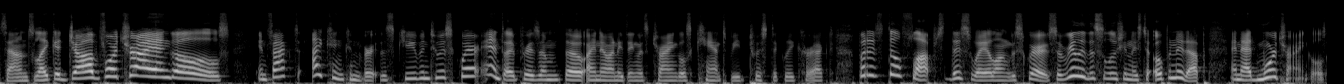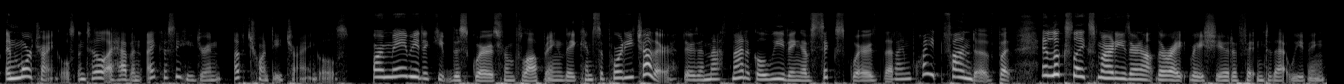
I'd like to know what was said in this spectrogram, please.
Sounds like a job for triangles! In fact, I can convert this cube into a square antiprism, though I know anything with triangles can't be twistically correct, but it still flops this way along the squares, so really the solution is to open it up and add more triangles and more triangles until I have an icosahedron of 20 triangles. Or maybe to keep the squares from flopping, they can support each other. There's a mathematical weaving of six squares that I'm quite fond of, but it looks like Smarties are not the right ratio to fit into that weaving.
